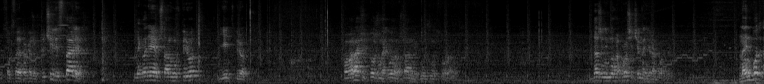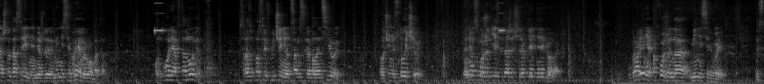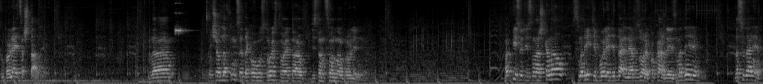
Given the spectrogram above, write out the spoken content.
Ну, Собственно, я покажу. Включили, стали, наклоняем штангу вперед, едет вперед. Поворачивать тоже наклоном штангу в нужную сторону. Даже немного проще, чем на гироборде. Найнбот это что-то среднее между мини-сегвеем и роботом. Он более автономен. Сразу после включения он сам себя балансирует. Очень устойчивый. На нем сможет ездить даже четырехлетний ребенок. Управление похоже на мини-сегвей. То есть управляется штангой. На... Еще одна функция такого устройства это дистанционное управление. Подписывайтесь на наш канал, смотрите более детальные обзоры по каждой из моделей. До свидания.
